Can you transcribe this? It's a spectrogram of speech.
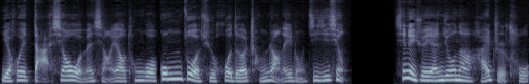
也会打消我们想要通过工作去获得成长的一种积极性。心理学研究呢还指出，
